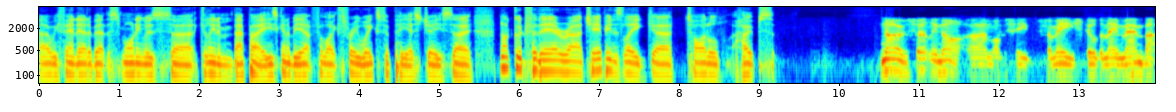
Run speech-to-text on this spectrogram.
uh, we found out about this morning was uh, Kylian Mbappe. He's going to be out for like three weeks for PSG. So not good for their uh, Champions League uh, title hopes. No, certainly not. Um, obviously, for me, still the main man, but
